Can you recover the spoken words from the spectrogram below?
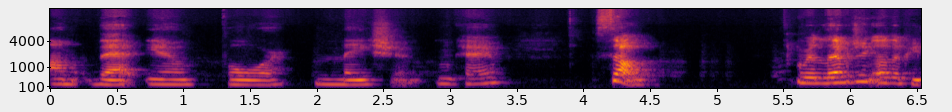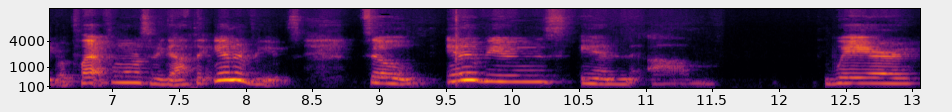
um that information okay so we're leveraging other people platforms. We got the interviews. So interviews in um, where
